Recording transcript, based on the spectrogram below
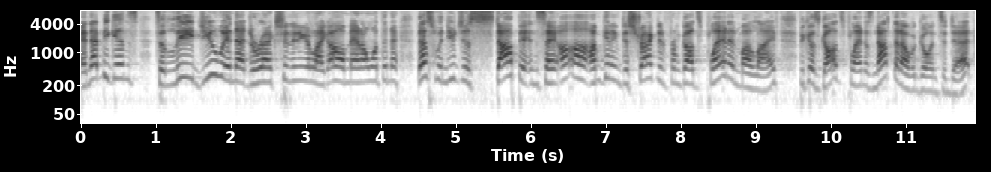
and that begins to lead you in that direction, and you're like, oh man, I want the next. That's when you just stop it and say, uh uh-uh, uh, I'm getting distracted from God's plan in my life because God's plan is not that I would go into debt.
